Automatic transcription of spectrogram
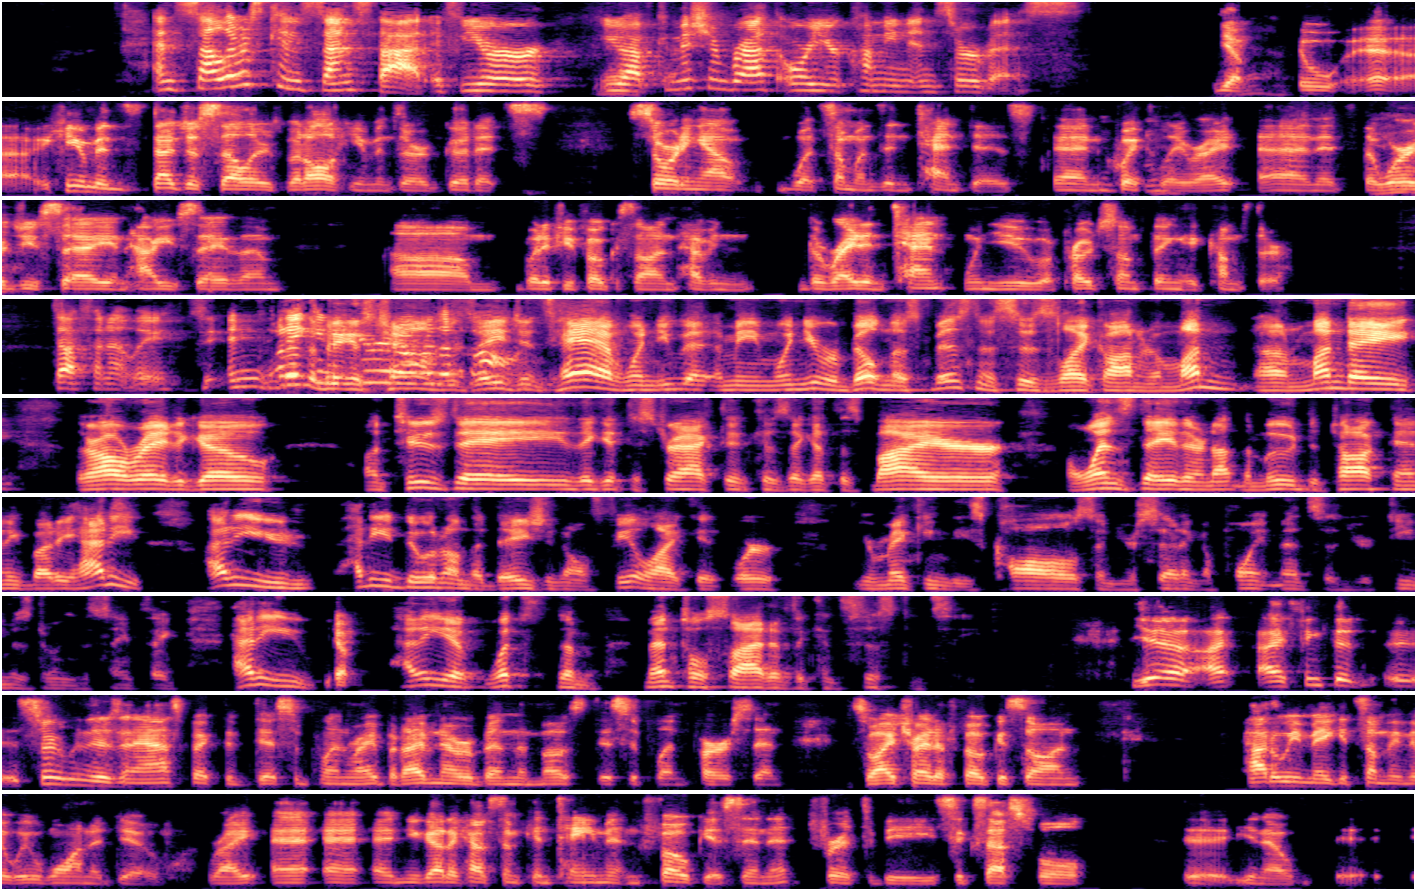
and sellers can sense that if you're you yeah. have commission breath or you're coming in service. Yep. Uh, humans, not just sellers, but all humans are good at sorting out what someone's intent is and mm-hmm. quickly, mm-hmm. right? And it's the yeah. words you say and how you say them. Um, but if you focus on having the right intent when you approach something, it comes through. Definitely. And one of the biggest challenges the agents have when you, I mean, when you were building this business is like on a mon- on Monday, they're all ready to go on Tuesday, they get distracted because they got this buyer. On Wednesday, they're not in the mood to talk to anybody. How do you how do you how do you do it on the days you don't feel like it, where you're making these calls and you're setting appointments and your team is doing the same thing? How do you yep. how do you what's the mental side of the consistency? Yeah, I, I think that uh, certainly there's an aspect of discipline, right? But I've never been the most disciplined person. So I try to focus on how do we make it something that we want to do right and, and you got to have some containment and focus in it for it to be successful uh, you know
